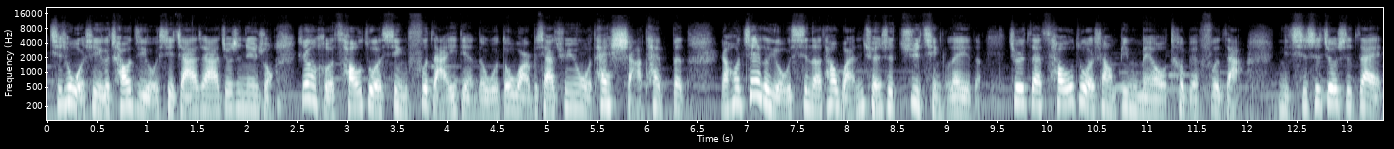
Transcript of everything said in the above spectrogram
其实我是一个超级游戏渣渣，就是那种任何操作性复杂一点的我都玩不下去，因为我太傻太笨。然后这个游戏呢，它完全是剧情类的，就是在操作上并没有特别复杂，你其实就是在。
